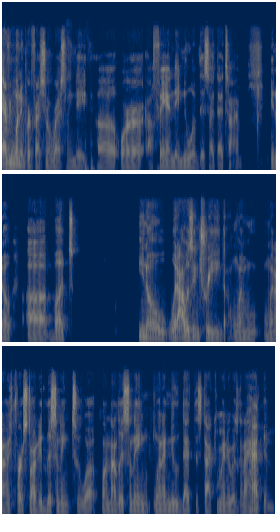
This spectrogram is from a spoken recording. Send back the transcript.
everyone in professional wrestling they uh or a fan they knew of this at that time you know uh, but you know what I was intrigued when when I first started listening to uh well not listening when I knew that this documentary was going to happen.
